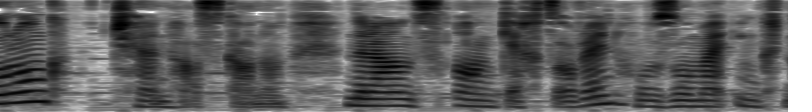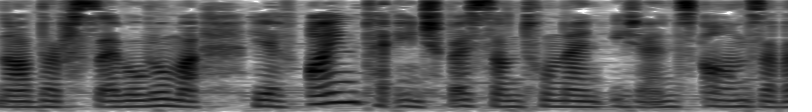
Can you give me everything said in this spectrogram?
որոնք չեն հասկանում։ Նրանց անկեղծորեն հուզում է ինքնադրսևորումը եւ այն, թե ինչպես ընդունեն իրենց անձը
